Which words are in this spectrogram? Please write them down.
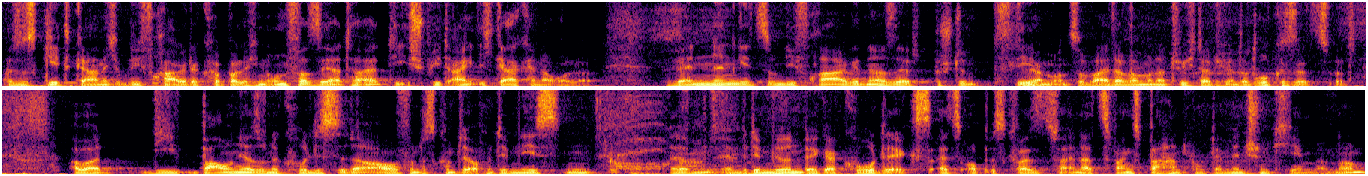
Also es geht gar nicht um die Frage der körperlichen Unversehrtheit, die spielt eigentlich gar keine Rolle. Wenn, dann geht es um die Frage, ne, selbstbestimmtes Leben Ja. und so weiter, weil man natürlich dadurch unter Druck gesetzt wird. Aber die bauen ja so eine Kulisse da auf und das kommt ja auch mit dem nächsten, ähm, äh, mit dem Nürnberger Kodex, als ob es quasi zu einer Zwangsbehandlung der Menschen käme. Ne?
